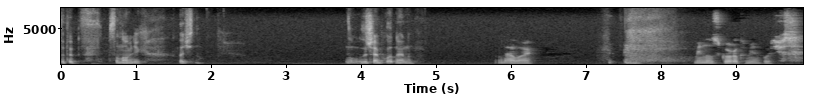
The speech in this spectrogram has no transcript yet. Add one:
Этот... Сановник, точно. Ну, завершаем ход, наверное. Давай. Минус город у меня будет сейчас.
